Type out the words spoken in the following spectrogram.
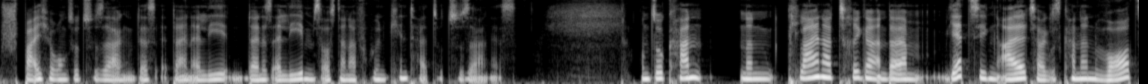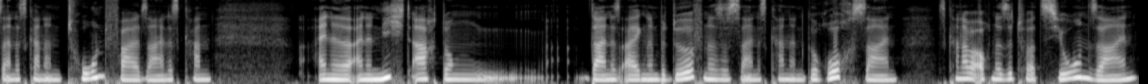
Speicherung sozusagen des, dein Erle deines Erlebens aus deiner frühen Kindheit sozusagen ist. Und so kann ein kleiner Trigger in deinem jetzigen Alltag, das kann ein Wort sein, das kann ein Tonfall sein, das kann eine, eine Nichtachtung deines eigenen Bedürfnisses sein, es kann ein Geruch sein, es kann aber auch eine Situation sein,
